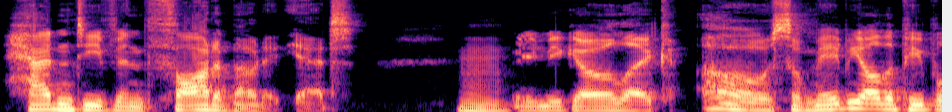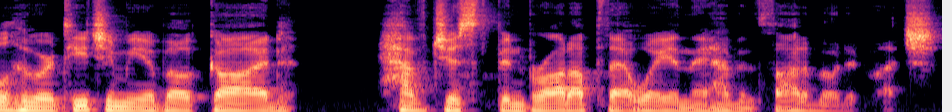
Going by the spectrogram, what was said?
hadn't even thought about it yet Hmm. made me go like oh so maybe all the people who are teaching me about god have just been brought up that way and they haven't thought about it much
